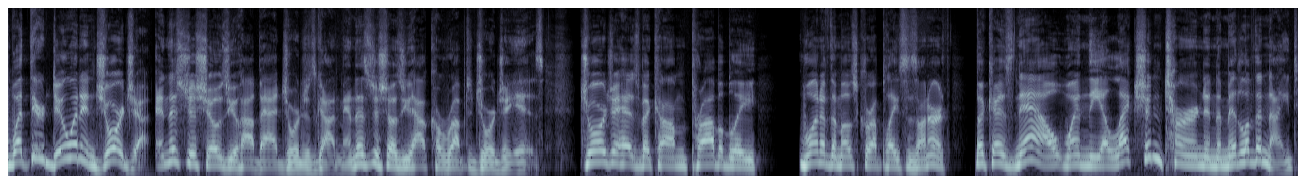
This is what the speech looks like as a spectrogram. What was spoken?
what they're doing in Georgia, and this just shows you how bad Georgia's gotten, man. This just shows you how corrupt Georgia is. Georgia has become probably one of the most corrupt places on earth because now, when the election turned in the middle of the night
